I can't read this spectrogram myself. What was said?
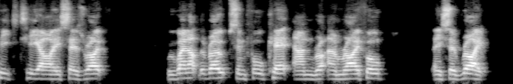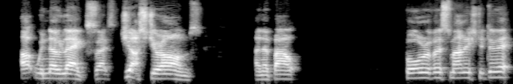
PTI says, right, we went up the ropes in full kit and, and rifle. They said, right, up with no legs. So that's just your arms. And about four of us managed to do it.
